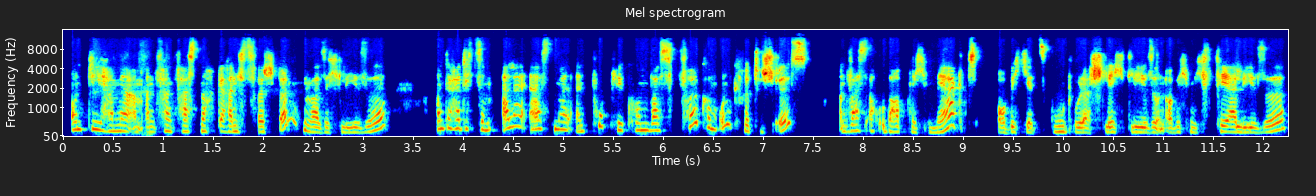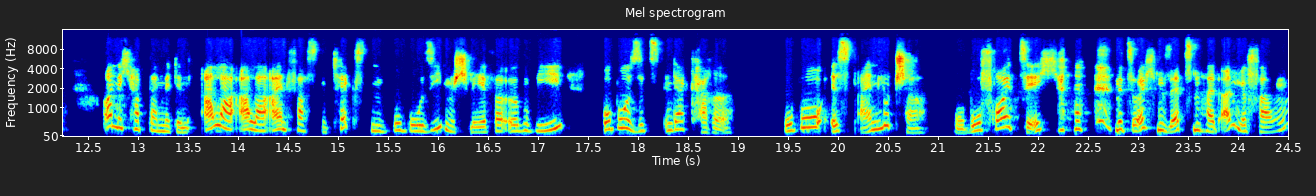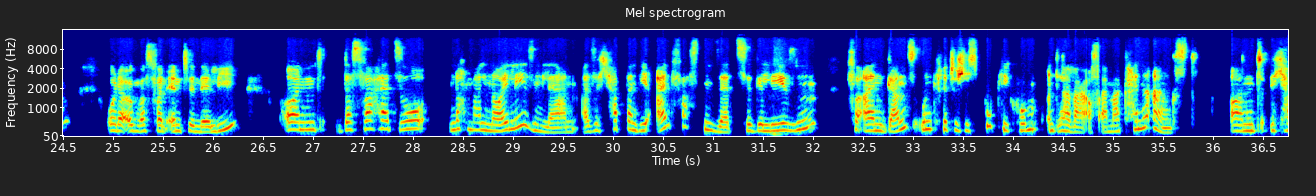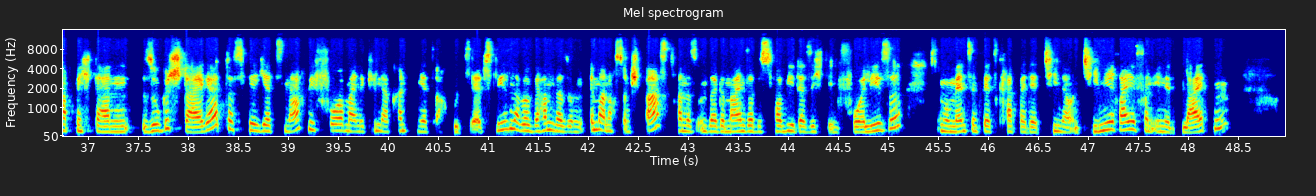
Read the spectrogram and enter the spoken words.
und die haben ja am Anfang fast noch gar nichts verstanden, was ich lese. Und da hatte ich zum allerersten Mal ein Publikum, was vollkommen unkritisch ist und was auch überhaupt nicht merkt, ob ich jetzt gut oder schlecht lese und ob ich mich fair lese. Und ich habe dann mit den aller, aller einfachsten Texten Bobo Siebenschläfer irgendwie, Bobo sitzt in der Karre. Bobo ist ein Lutscher. Bobo freut sich. mit solchen Sätzen halt angefangen. Oder irgendwas von Antonelli. Und das war halt so, nochmal neu lesen lernen. Also ich habe dann die einfachsten Sätze gelesen für ein ganz unkritisches Publikum und da war auf einmal keine Angst. Und ich habe mich dann so gesteigert, dass wir jetzt nach wie vor, meine Kinder könnten jetzt auch gut selbst lesen, aber wir haben da so immer noch so einen Spaß dran. Das ist unser gemeinsames Hobby, dass ich den vorlese. Im Moment sind wir jetzt gerade bei der Tina und Tini-Reihe von Enid Blyton.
